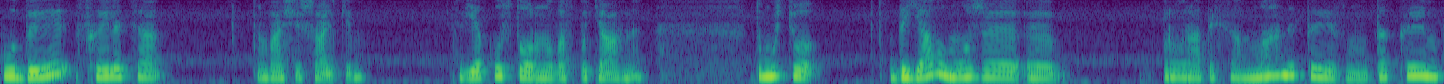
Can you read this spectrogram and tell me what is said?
куди схиляться ваші шальки, в яку сторону вас потягне. Тому що диявол може е, програтися магнетизмом, таким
